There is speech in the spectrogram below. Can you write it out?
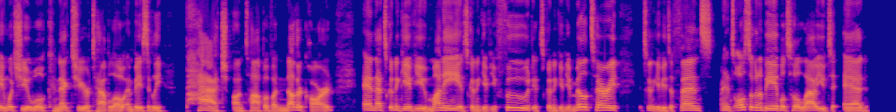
in which you will connect to your tableau and basically patch on top of another card. And that's going to give you money, it's going to give you food, it's going to give you military, it's going to give you defense. And it's also going to be able to allow you to add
